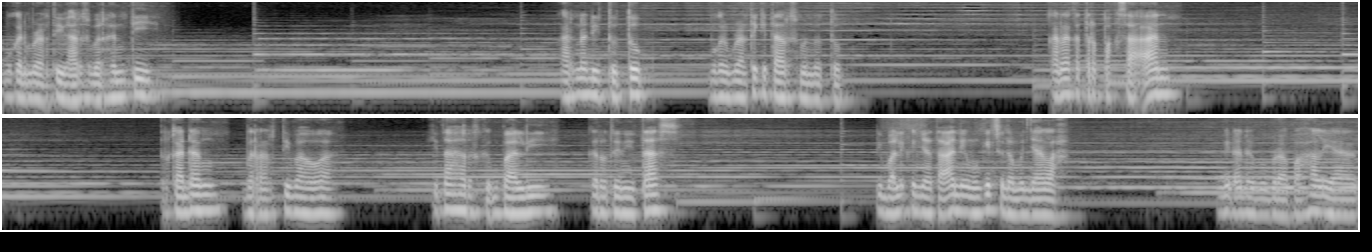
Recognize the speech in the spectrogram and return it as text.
bukan berarti harus berhenti. Karena ditutup bukan berarti kita harus menutup. Karena keterpaksaan terkadang berarti bahwa kita harus kembali ke rutinitas di balik kenyataan yang mungkin sudah menyalah. Mungkin ada beberapa hal yang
